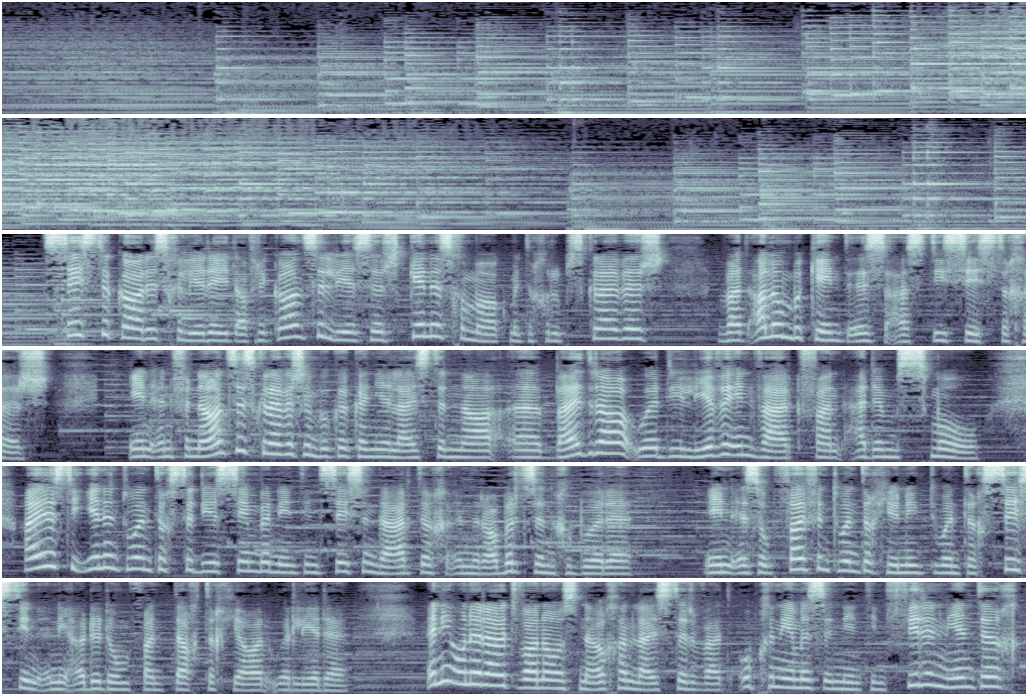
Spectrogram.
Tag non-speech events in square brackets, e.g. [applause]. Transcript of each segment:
Ses dekades gelede het Afrikaanse lesers kennis gemaak met 'n groep skrywers wat alom bekend is as die 60ers. En in Finanse Skrywers en Boeke kan jy luister na 'n bydra oor die lewe en werk van Adam Small. Hy is die 21ste Desember 1936 in Robertson gebore en is op 25 Junie 2016 in die ouderdom van 80 jaar oorlede. In die onderhoud waarna ons nou gaan luister wat opgeneem is in 1994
